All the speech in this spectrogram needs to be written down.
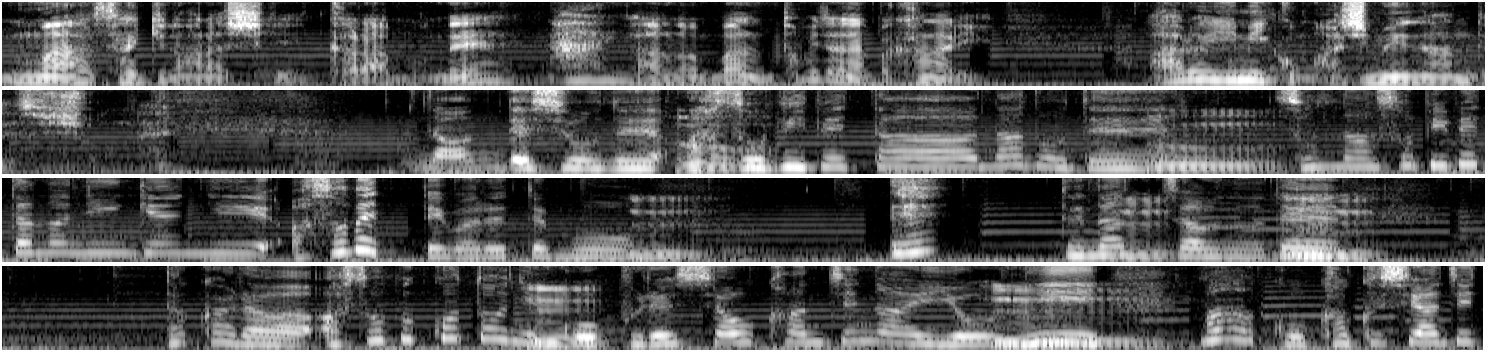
まあさっきの話からもね。はい、あのまあ富田さんやっぱかなりある意味こう真面目なんでしょうね。なんでしょうね、うん。遊び下手なので、うん。そんな遊び下手な人間に遊べって言われても、うん。え？ってなっちゃうので、うんだから遊ぶことにこう、うん。プレッシャーを感じないように、まあこう隠し味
